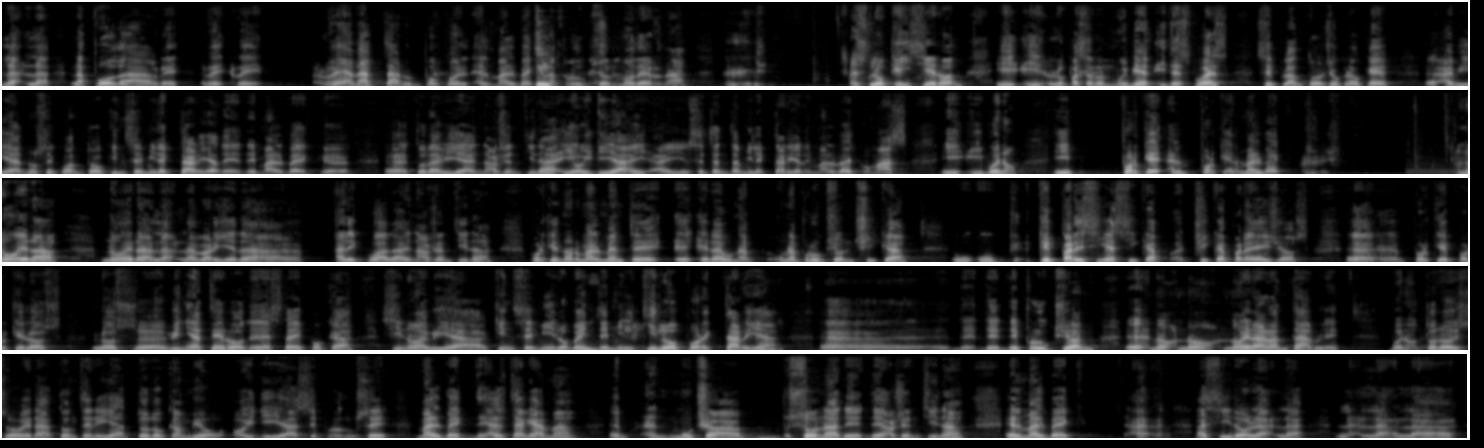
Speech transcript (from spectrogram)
la, la, la, poda, re, readaptar un poco el, Malbec a la producción moderna. Es lo que hicieron y, lo pasaron muy bien. Y después se plantó, yo creo que eh, había no sé cuánto, 15 mil hectáreas de, Malbec eh, eh, todavía en Argentina y hoy día hay, hay 70 mil hectáreas de Malbec o más. Y, y bueno, y porque el, ¿Por qué el Malbec no era, no era la, variedad adecuada en Argentina? Porque normalmente e, era una, una producción chica, que parecía chica, chica para ellos, eh, porque, porque los, los uh, viñateros de esta época, si no había 15 mil o 20 mil kilos por hectárea eh, de, producción eh, no, no, no era rentable. Bueno, todo eso era tontería, todo cambió. Hoy día se produce Malbec de alta gama en, mucha zona de, Argentina. El Malbec ha, sido la, la, la,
